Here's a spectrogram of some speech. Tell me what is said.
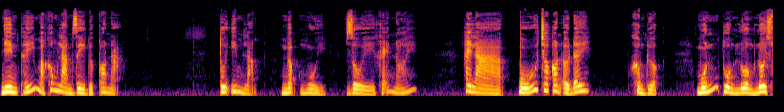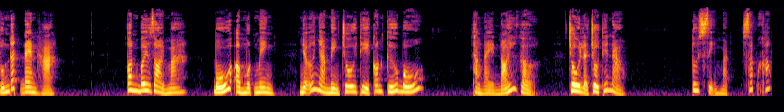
nhìn thấy mà không làm gì được con ạ. Tôi im lặng, ngậm ngùi, rồi khẽ nói. Hay là bố cho con ở đây? Không được, muốn thuồng luồng lôi xuống đất đen hả? Con bơi giỏi mà, bố ở một mình, nhỡ nhà mình trôi thì con cứu bố. Thằng này nói gở, trôi là trôi thế nào? Tôi xị mặt, sắp khóc.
